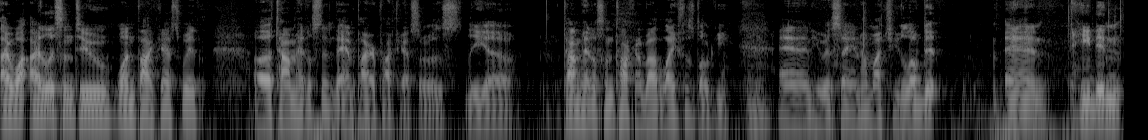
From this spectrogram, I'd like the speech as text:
I wa- I listened to one podcast with uh Tom Hiddleston, the Empire podcast. So It was the uh Tom Hiddleston talking about life as Loki, and he was saying how much he loved it, and he didn't.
